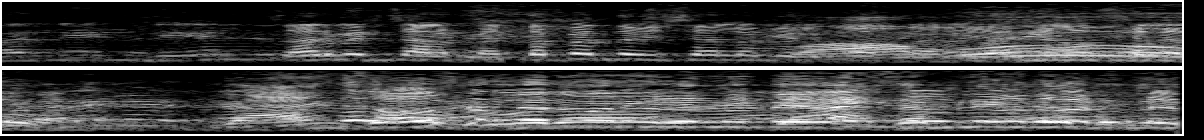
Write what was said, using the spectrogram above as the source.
సార్ మీరు చాలా పెద్ద పెద్ద పోతుంది.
